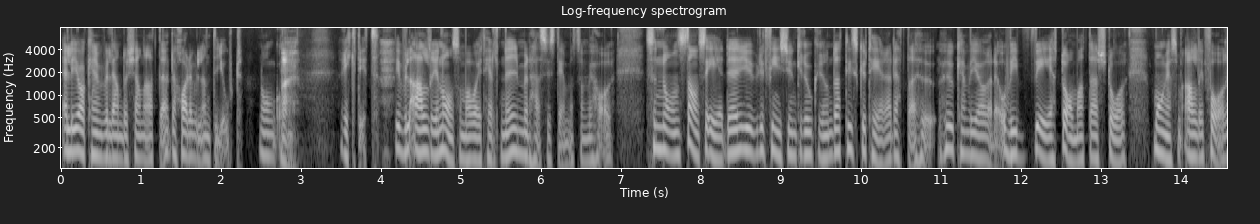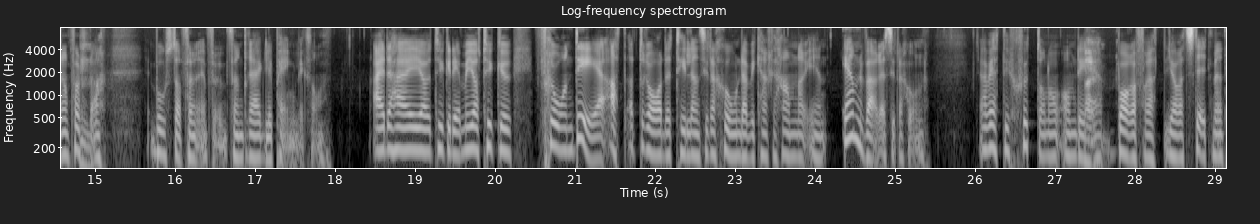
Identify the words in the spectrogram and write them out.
eller jag kan väl ändå känna att det, det har det väl inte gjort någon gång. Nej. Riktigt. Det är väl aldrig någon som har varit helt nöjd med det här systemet som vi har. Så någonstans är det ju, det finns ju en grogrund att diskutera detta. Hur, hur kan vi göra det? Och vi vet om att där står många som aldrig får en första mm. bostad för, för, för en dräglig peng. Liksom. Nej, det här, jag tycker det. Men jag tycker från det att, att dra det till en situation där vi kanske hamnar i en än värre situation. Jag vet inte 17 om, om det Nej. bara för att göra ett statement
